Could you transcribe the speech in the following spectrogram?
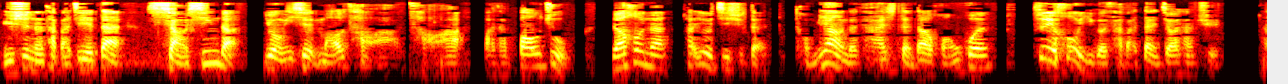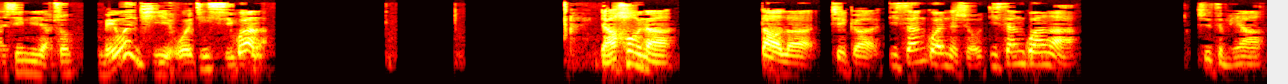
于是呢，他把这些蛋小心的用一些茅草啊、草啊把它包住，然后呢，他又继续等，同样的，他还是等到黄昏，最后一个才把蛋交上去。他心里想说：没问题，我已经习惯了。然后呢，到了这个第三关的时候，第三关啊是怎么样？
